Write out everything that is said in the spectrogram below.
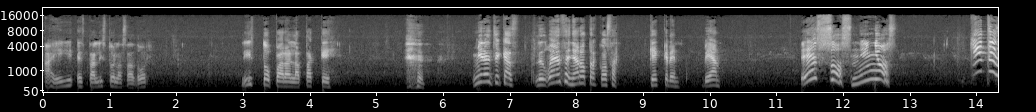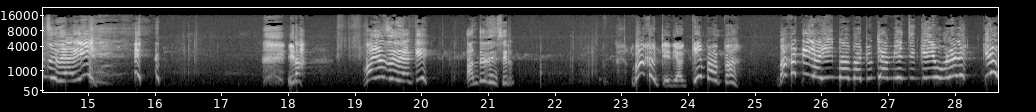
ahí está listo el asador. Listo para el ataque. Miren chicas les voy a enseñar otra cosa. ¿qué creen? vean. Esos niños. Quítense de ahí mira váyanse de aquí han de decir Bájate de aquí, papá. Bájate de ahí, papá. Tú también, chiquillo. Órale, quiero.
